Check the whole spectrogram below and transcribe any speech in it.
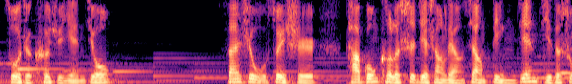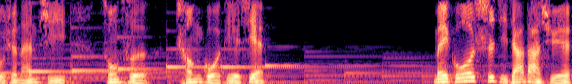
做着科学研究。三十五岁时，他攻克了世界上两项顶尖级的数学难题，从此成果迭现。美国十几家大学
